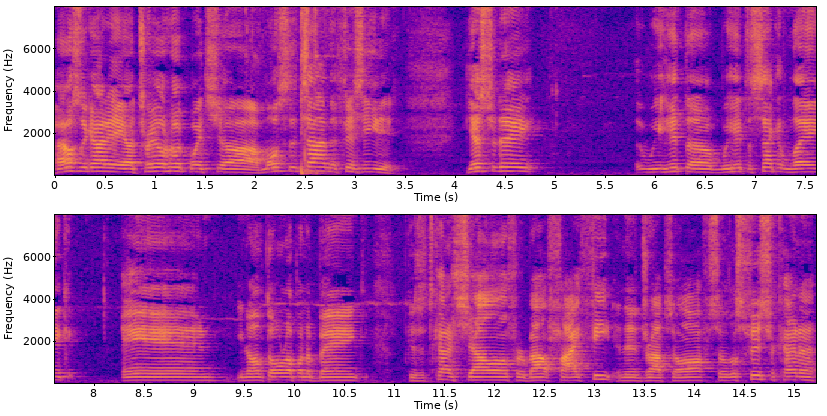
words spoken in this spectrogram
I also got a, a trailer hook, which uh, most of the time the fish eat it. Yesterday, we hit the we hit the second lake, and you know I'm throwing up on the bank because it's kind of shallow for about five feet, and then it drops off. So those fish are kind of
